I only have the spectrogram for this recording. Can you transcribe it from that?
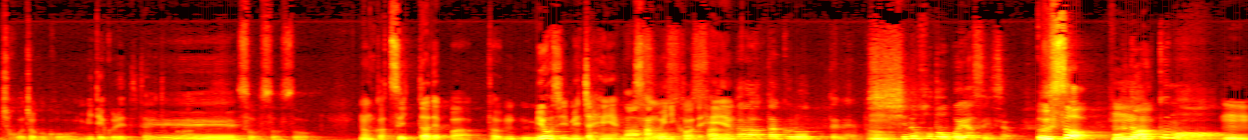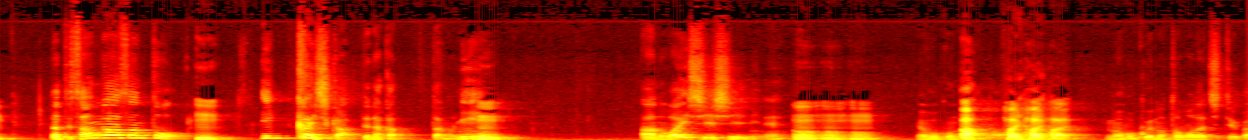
ちょこちょここう見てくれてたりとか。へそうそうそう。なんかツイッターでやっぱ多分名字めっちゃ変やん、寒いに川で変やかサンダーら拓郎ってね死ぬほど覚えやすいんですよ、嘘。ほんま。だって僕も、うん。だってサンガーさんとうん。1回しか会ってなかったのに、うん。あの YCC にね。うんうんうん。いや僕もあの。はいはいはいまあ、僕の友達っていうか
